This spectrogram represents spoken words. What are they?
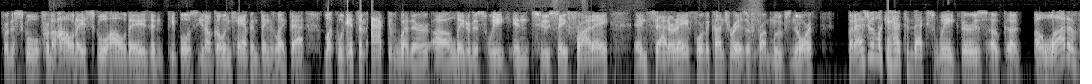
for the school for the holidays, school holidays, and people's, you know, going camping, things like that? Look, we'll get some active weather uh, later this week into say Friday and Saturday for the country as a front moves north. But as we look ahead to next week, there's a, a, a lot of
